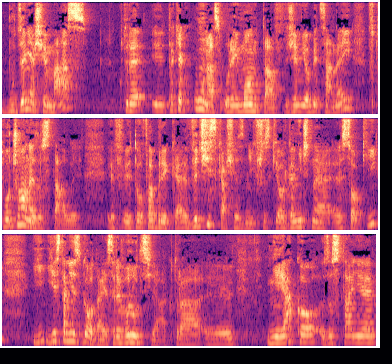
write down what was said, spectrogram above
budzenia się mas, które, y, tak jak u nas, u Reymonta w Ziemi Obiecanej, wtłoczone zostały w tą fabrykę, wyciska się z nich wszystkie organiczne e, soki i jest ta niezgoda, jest rewolucja, która y, niejako zostaje,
